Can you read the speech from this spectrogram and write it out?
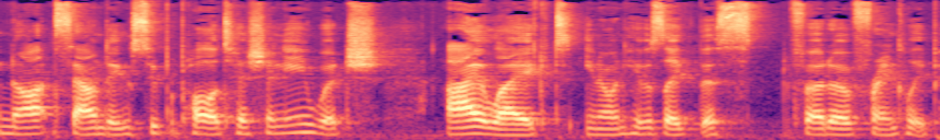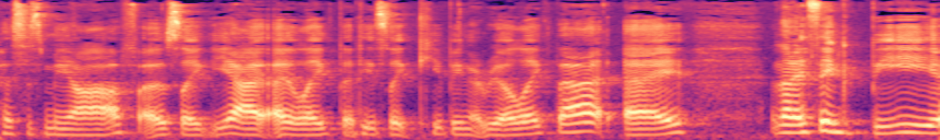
not sounding super politician-y, which I liked, you know, when he was like, this photo frankly pisses me off. I was like, yeah, I, I like that he's like keeping it real like that, A. And then I think B,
